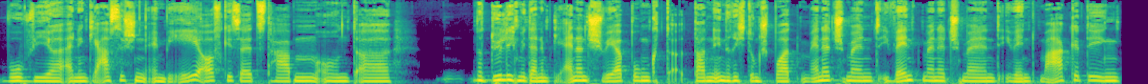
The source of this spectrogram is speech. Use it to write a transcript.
wo wir einen klassischen MBA aufgesetzt haben und äh, natürlich mit einem kleinen Schwerpunkt dann in Richtung Sportmanagement, Eventmanagement, Eventmarketing,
